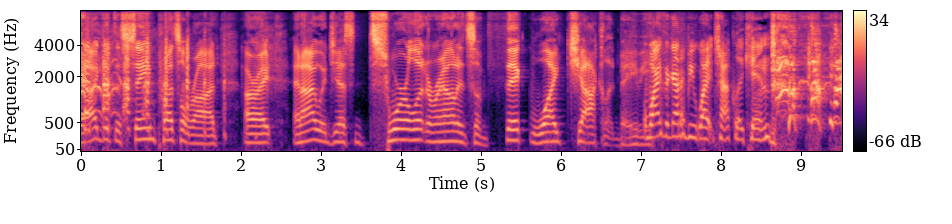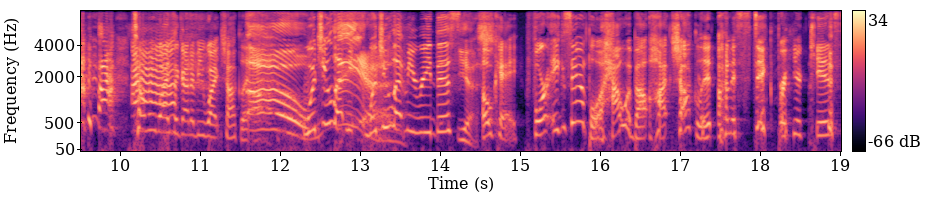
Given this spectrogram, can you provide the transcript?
I'd get the same pretzel rod, all right, and I would just swirl it around in some thick white chocolate, baby. Why's it got to be white chocolate, Ken? Why's it got to be white chocolate? Oh, Would you let me? Would you let me read this? Yes. Okay. For example, how about hot chocolate on a stick for your kid's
